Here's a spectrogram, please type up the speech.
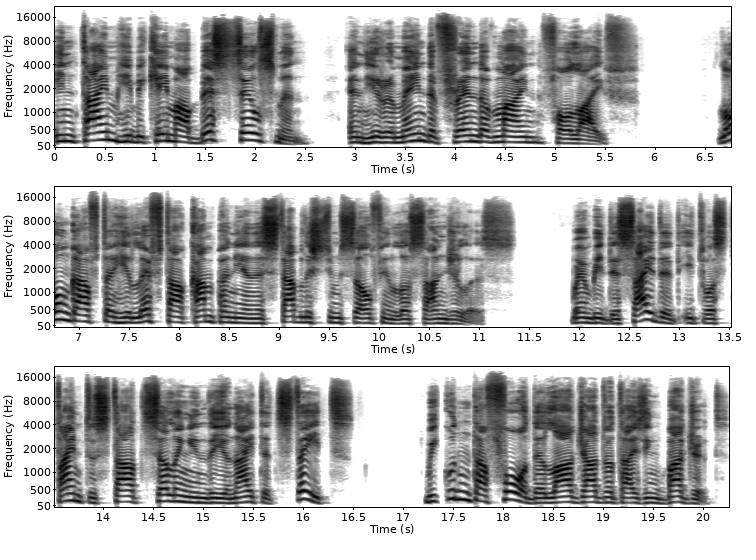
In time, he became our best salesman and he remained a friend of mine for life long after he left our company and established himself in Los Angeles. When we decided it was time to start selling in the United States, we couldn't afford a large advertising budget.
